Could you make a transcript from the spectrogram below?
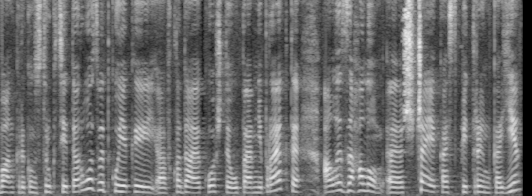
банк реконструкції та розвитку, який е, вкладає кошти у певні проекти. Але загалом ще якась підтримка є.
